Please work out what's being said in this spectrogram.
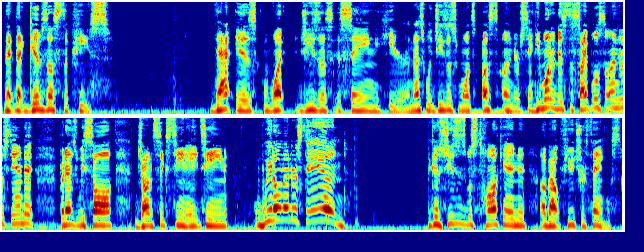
that, that gives us the peace. That is what Jesus is saying here. And that's what Jesus wants us to understand. He wanted his disciples to understand it. But as we saw, John 16, 18, we don't understand. Because Jesus was talking about future things.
